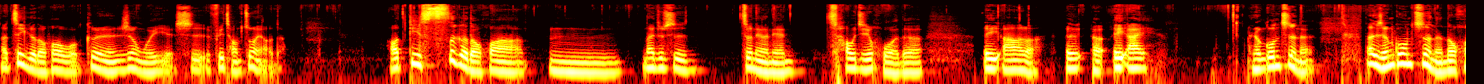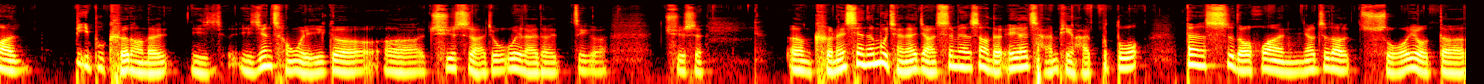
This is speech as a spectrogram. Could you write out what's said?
那这个的话，我个人认为也是非常重要的。好，第四个的话，嗯，那就是这两年超级火的 AR 了，A 呃 AI 人工智能。那人工智能的话。必不可挡的，已已经成为一个呃趋势啊，就未来的这个趋势。嗯，可能现在目前来讲，市面上的 AI 产品还不多，但是的话，你要知道，所有的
